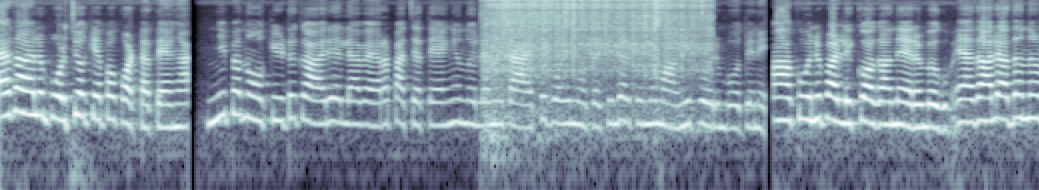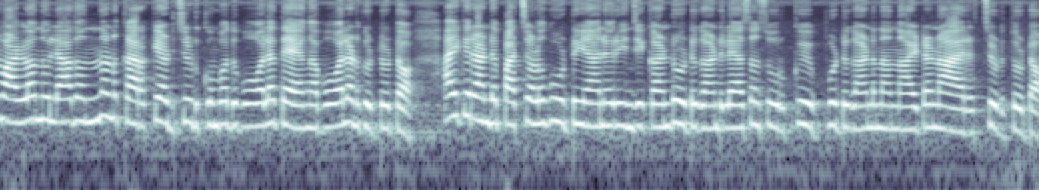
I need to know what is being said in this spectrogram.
ഏതായാലും പൊളിച്ചു നോക്കിയപ്പോ കൊട്ടത്തേങ്ങ. ഇനിയിപ്പോ നോക്കിയിട്ട് കാര്യമല്ല. വേറെ പച്ചത്തേങ്ങയൊന്നുമില്ല. നീ താഴത്ത് പോയി മൂത്തച്ഛന്റെ അടുത്തുനിന്ന് വാങ്ങി പോരുമ്പോത്തിന് കാക്കൂന് പള്ളിക്ക് പോകാൻ നേരം വെക്കും ഏതായാലും അതൊന്നും വെള്ളമൊന്നുമില്ലാതെ ഒന്നും കറക്കി അടിച്ചെടുക്കുമ്പോൾ അതുപോലെ തേങ്ങ പോലെ കിട്ടും കേട്ടോ അതിക്ക് രണ്ട് പച്ചമുളക് കൂട്ടി ഞാനൊരു ഇഞ്ചിക്കണ്ട് ഇട്ടുകാണ്ട് ലേസം സുറുക്ക് ഉപ്പ് ഇട്ടുകാണ്ട് നന്നായിട്ടാണ് അരച്ചെടുത്തു കേട്ടോ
